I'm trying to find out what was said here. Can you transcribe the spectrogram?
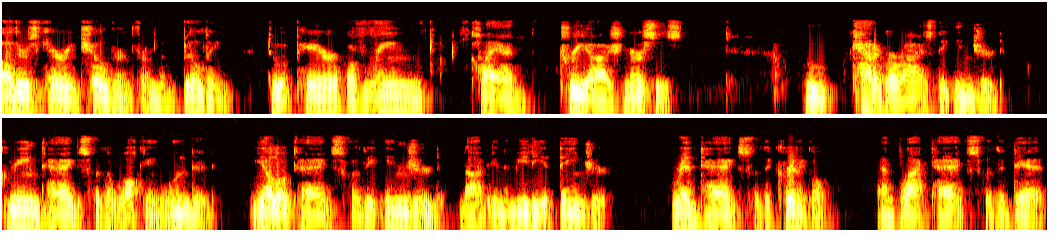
Others carried children from the building to a pair of rain-clad triage nurses who categorized the injured, green tags for the walking wounded, yellow tags for the injured not in immediate danger, red tags for the critical, and black tags for the dead.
